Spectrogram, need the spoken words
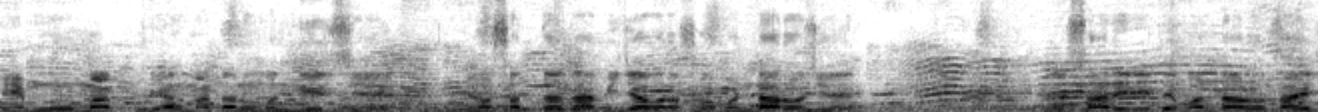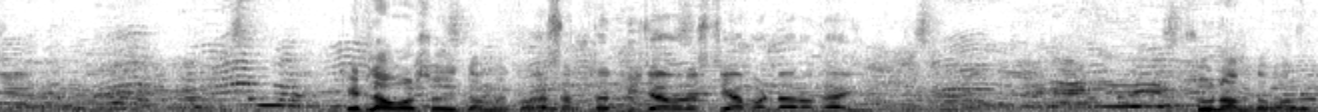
એમનું માં ખુડિયાલ માતાનું મંદિર છે. એનો સતત આ બીજા વર્ષનો ભંડારો છે. અને સારી રીતે ભંડારો થાય છે. કેટલા વર્ષોથી તમે કરો સતત બીજા વર્ષથી આ ભંડારો થાય છે. શું નામ તમારું?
